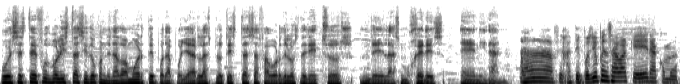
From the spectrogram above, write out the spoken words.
Pues este futbolista ha sido condenado a muerte por apoyar las protestas a favor de los derechos de las mujeres en Irán. Ah, fíjate, pues yo pensaba que era como...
